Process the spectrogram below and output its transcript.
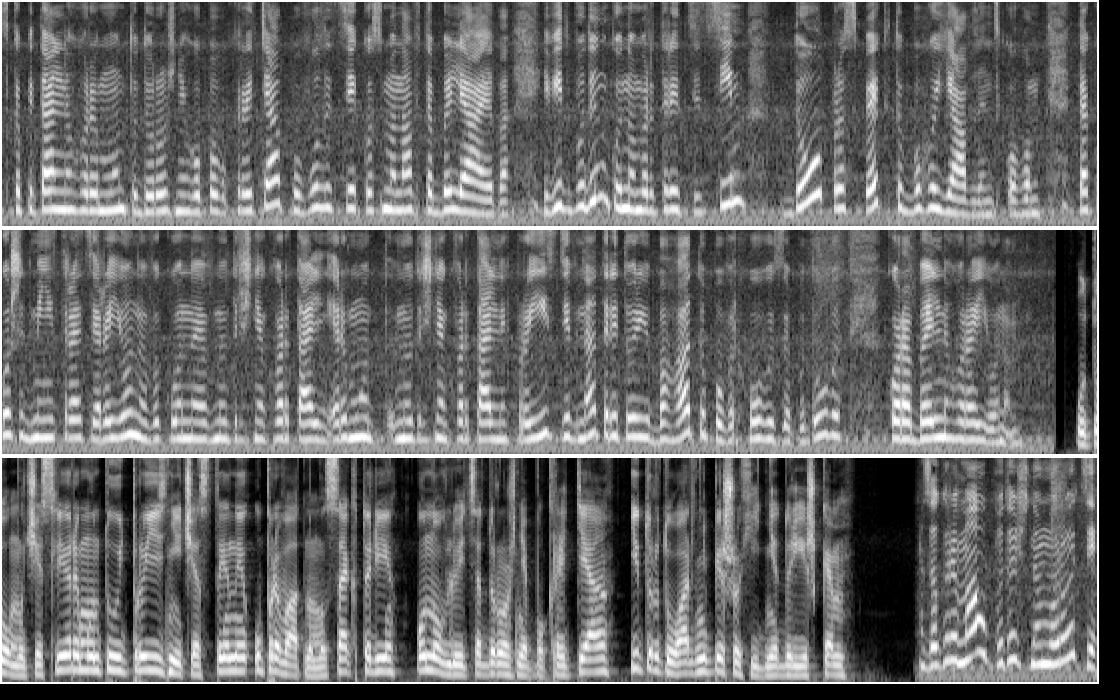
з капітального ремонту дорожнього покриття по вулиці Космонавта Беляєва від будинку номер 37 до проспекту Богоявленського. Також адміністрація району виконує внутрішньоквартальний ремонт внутрішньоквартальних проїздів на території багатоповерхової забудови корабельного району. У тому числі ремонтують проїзні частини у приватному секторі, оновлюється дорожнє покриття і тротуарні пішохідні доріжки. Зокрема, у поточному році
